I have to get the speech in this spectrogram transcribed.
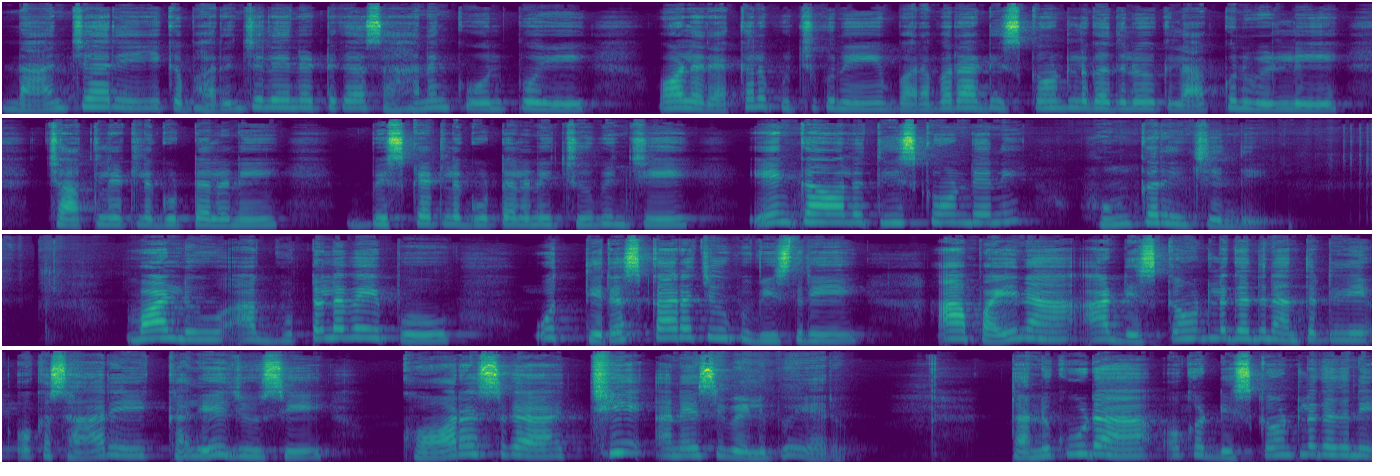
నాంచారి ఇక భరించలేనట్టుగా సహనం కోల్పోయి వాళ్ళ రెక్కలు పుచ్చుకుని బరబరా డిస్కౌంట్ల గదిలోకి లాక్కుని వెళ్ళి చాక్లెట్ల గుట్టలని బిస్కెట్ల గుట్టలని చూపించి ఏం కావాలో తీసుకోండి అని హుంకరించింది. వాళ్ళు ఆ గుట్టల వైపు ఓ తిరస్కార చూపు విసిరి ఆ పైన ఆ డిస్కౌంట్ల గదిని అంతటిని ఒకసారి కలియ చూసి కోరస్గా ఛీ అనేసి వెళ్ళిపోయారు. తను కూడా ఒక డిస్కౌంట్ల గదిని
